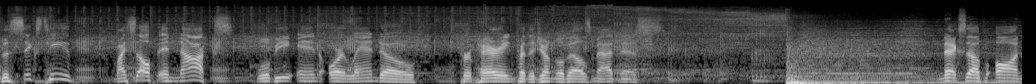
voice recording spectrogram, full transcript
the 16th, myself and Knox will be in Orlando preparing for the Jungle Bells madness. Next up on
